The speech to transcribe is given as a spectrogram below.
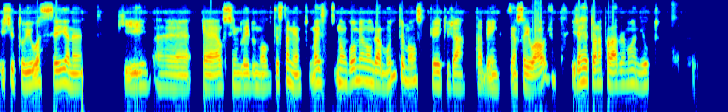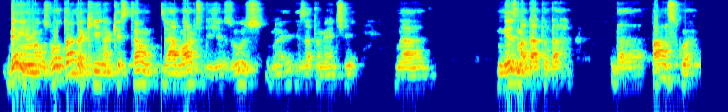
instituiu a ceia, né? que é, é, o símbolo do Novo Testamento. Mas não vou me alongar muito, irmãos, creio que já está bem tenso aí o áudio, e já retorna a palavra ao irmão Nilton. Bem, irmãos, voltando aqui na questão da morte de Jesus, né, exatamente na mesma data da, da Páscoa,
